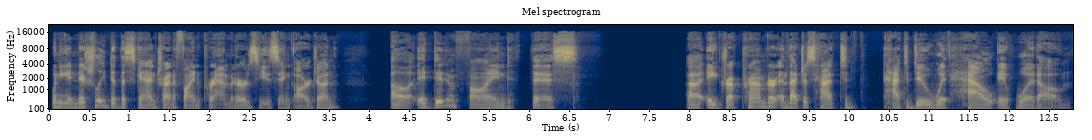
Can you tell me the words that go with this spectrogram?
when he initially did the scan trying to find parameters using Arjun, uh, it didn't find this uh, href parameter, and that just had to had to do with how it would um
